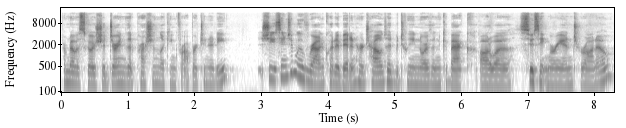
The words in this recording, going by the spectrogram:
from Nova Scotia during the Depression looking for opportunity. She seemed to move around quite a bit in her childhood between northern Quebec, Ottawa, Sault Ste. Marie, and Toronto.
